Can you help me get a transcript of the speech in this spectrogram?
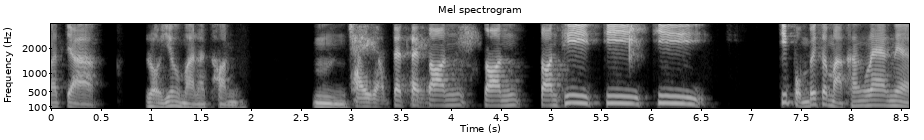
มาจากรอยัลมาราธอนอืมใช่ครับ แต่แต่ใช่ตอนตอนตอนที่ที่ที่ที่ผมไปสมัครครั้งแรกเนี่ย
